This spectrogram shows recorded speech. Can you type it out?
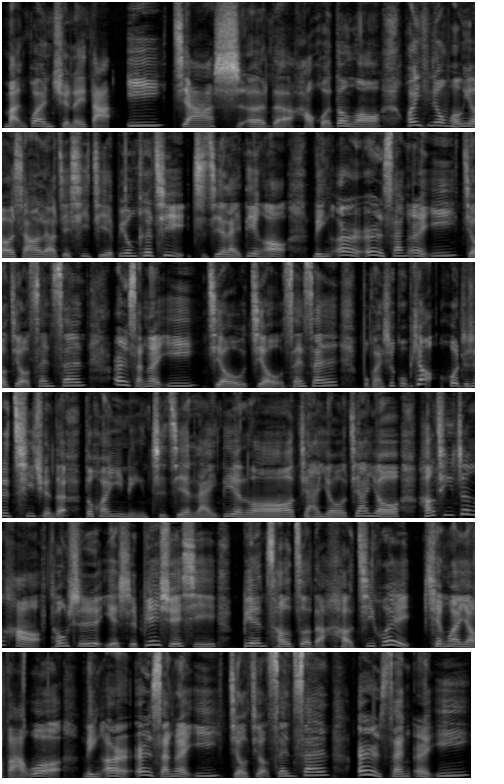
满贯全雷打一加十二的好活动哦，欢迎听众朋友想要了解细节，不用客气，直接来电哦，零二二三二一九九三三二三二一九九三三。不管是股票或者是期权的，都欢迎您直接来电喽！加油加油，行情正好，同时也是边学习边操作的好机会，千万要把握！零二二三二一九九三三二三二一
